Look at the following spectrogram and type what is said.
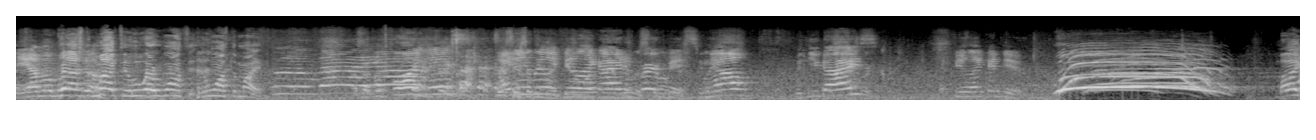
Yeah, I'm a Pass the mic to whoever wants it. Who wants the mic? Before this, I didn't really feel like I had a purpose. And now, with you guys, I feel like I do. Woo! Mic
